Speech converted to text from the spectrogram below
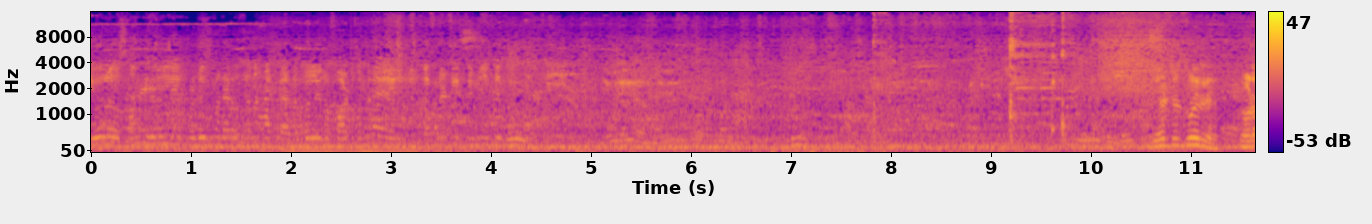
ಇವರು ಸ್ವಂತ ಇದರಲ್ಲಿ ಪ್ರೊಡ್ಯೂಸ್ ಮಾಡಿರೋದನ್ನ ಹಾಕಿ ಅದರಲ್ಲಿ ಪಾಟ್ ಬಂದ್ರೆ ಡೆಫಿನೆಟ್ಲಿ ಎಷ್ಟು ತೋರಿ ನೋಡ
